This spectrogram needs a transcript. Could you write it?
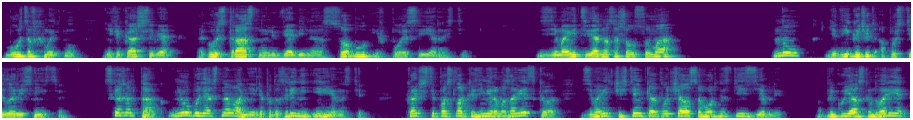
Бурцев хмыкнул. Нифига ж себе, такую страстную, любвеобильную особу и в пояс верности. Зимовит верно сошел с ума. Ну, Едвига чуть опустила ресницы. Скажем так, у него были основания для подозрений и ревности. В качестве посла Казимира Мазовецкого Зимовит частенько отлучался в орденские земли, при Куявском дворе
